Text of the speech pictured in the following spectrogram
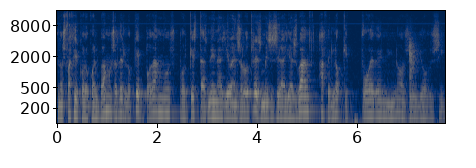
No es fácil, con lo cual vamos a hacer lo que podamos, porque estas nenas llevan solo tres meses en la Jazz Band, hacen lo que pueden y no sé yo si...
